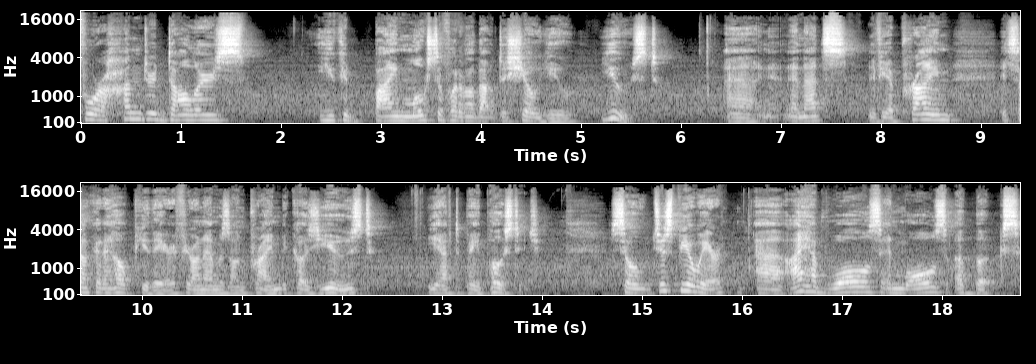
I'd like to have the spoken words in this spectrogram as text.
for a hundred dollars, you could buy most of what I'm about to show you used. Uh, and that's if you have Prime, it's not going to help you there if you're on Amazon Prime because used, you have to pay postage. So just be aware. Uh, I have walls and walls of books,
